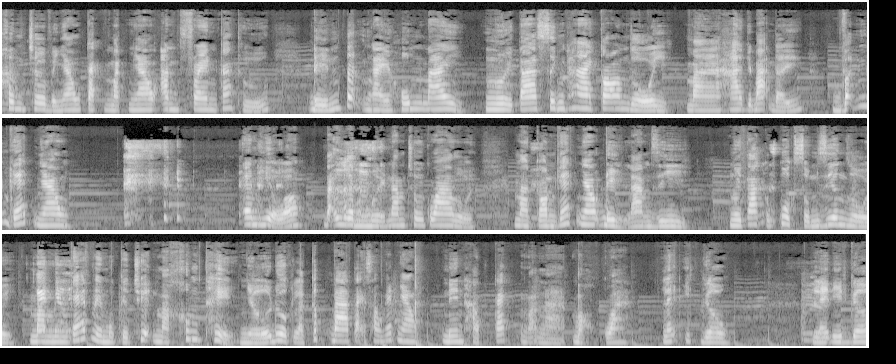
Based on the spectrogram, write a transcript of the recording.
không chơi với nhau cạch mặt nhau ăn friend các thứ. Đến tận ngày hôm nay người ta sinh hai con rồi mà hai cái bạn đấy vẫn ghét nhau. Em hiểu không? Đã gần 10 năm trôi qua rồi mà còn ghét nhau để làm gì? Người ta có cuộc sống riêng rồi mà mình ghét về một cái chuyện mà không thể nhớ được là cấp 3 tại sao ghét nhau. Nên học cách gọi là bỏ qua. Let it go. Ừ. let it go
